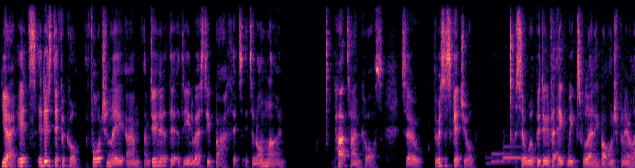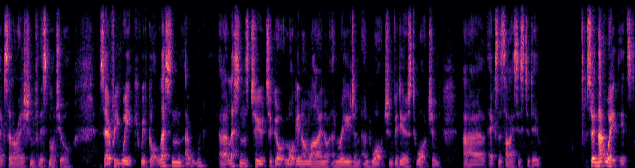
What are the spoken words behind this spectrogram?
Yeah, it's it is difficult. Fortunately, um, I'm doing it at the, at the University of Bath. It's it's an online part-time course, so there is a schedule. So we'll be doing for eight weeks. We're learning about entrepreneurial acceleration for this module. So every week we've got lesson uh, uh, lessons to to go log in online and read and, and watch and videos to watch and uh, exercises to do. So in that way, it's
